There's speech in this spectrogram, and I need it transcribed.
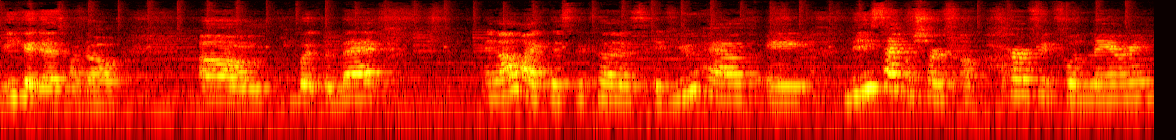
You hear that's my dog. Um, but the back and I like this because if you have a, these type of shirts are perfect for layering.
